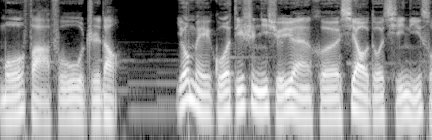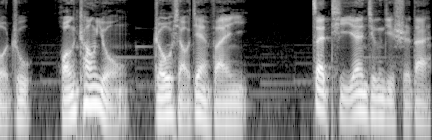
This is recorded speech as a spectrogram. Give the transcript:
魔法服务之道》，由美国迪士尼学院和西奥多·奇尼所著，黄昌勇、周小健翻译。在体验经济时代，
